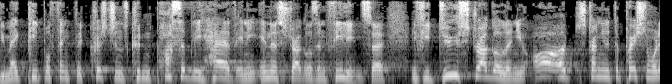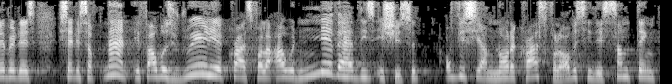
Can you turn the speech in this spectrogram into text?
you make people think that Christians couldn't possibly have any inner struggles and feelings. So if you do struggle and you are struggling with depression, whatever it is, you say to yourself, man, if I was really a Christ follower, I would never have these issues. So obviously I'm not a Christ follower. Obviously there's something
